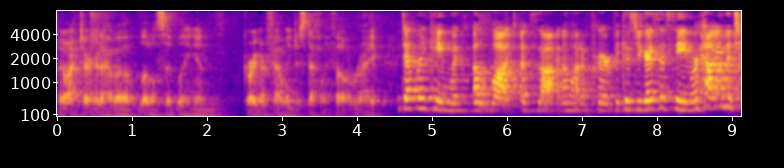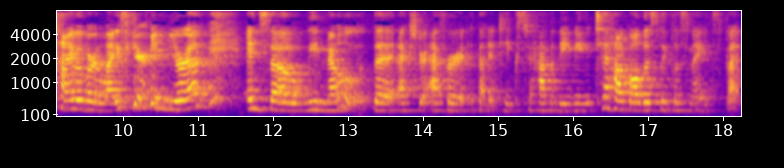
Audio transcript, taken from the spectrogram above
we want her to have a little sibling and growing our family just definitely felt right. It definitely came with a lot of thought and a lot of prayer because you guys have seen we're having the time of our lives here in Europe. And so we know the extra effort that it takes to have a baby, to have all those sleepless nights, but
